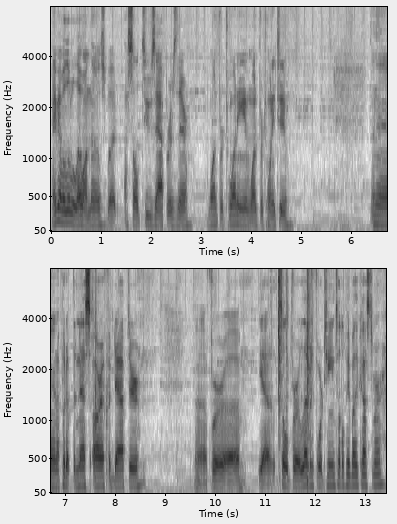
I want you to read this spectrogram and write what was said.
maybe I'm a little low on those but I sold two zappers there one for 20 and one for 22 and then I put up the NES RF adapter uh, for uh, yeah sold for 11.14 total paid by the customer.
